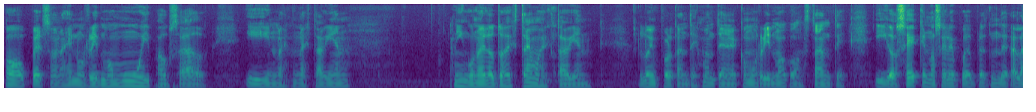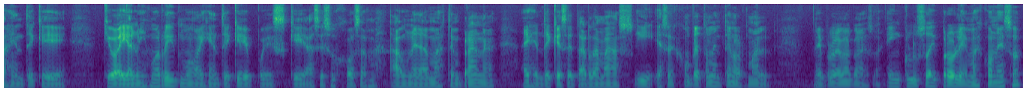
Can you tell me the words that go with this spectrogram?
o personas en un ritmo muy pausado. Y no, no está bien. Ninguno de los dos extremos está bien. Lo importante es mantener como un ritmo constante. Y yo sé que no se le puede pretender a la gente que, que vaya al mismo ritmo. Hay gente que pues que hace sus cosas a una edad más temprana. Hay gente que se tarda más. Y eso es completamente normal. No hay problema con eso. E incluso hay problemas con eso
